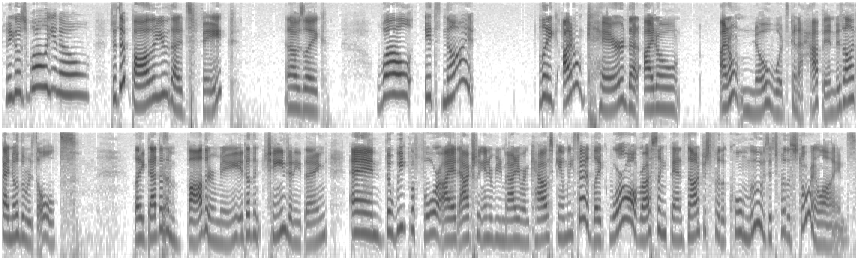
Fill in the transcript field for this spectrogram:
And he goes, "Well, you know, does it bother you that it's fake?" And I was like, "Well, it's not like I don't care that I don't I don't know what's going to happen. It's not like I know the results." Like that doesn't bother me. It doesn't change anything. And the week before, I had actually interviewed Madi Wrenkowski, and we said like we're all wrestling fans, not just for the cool moves, it's for the storylines.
